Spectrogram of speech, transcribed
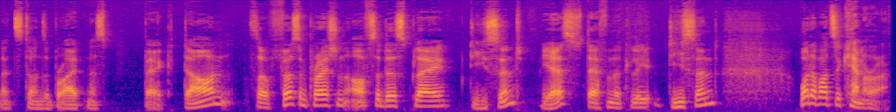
let's turn the brightness back down. So first impression of the display, decent. Yes, definitely decent. What about the camera?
